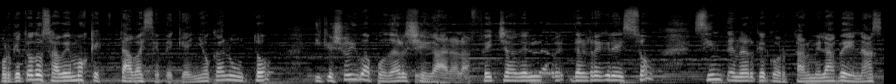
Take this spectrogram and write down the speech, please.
Porque todos sabemos que estaba ese pequeño canuto y que yo iba a poder Sí. llegar a la fecha del, del regreso sin tener que cortarme las venas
